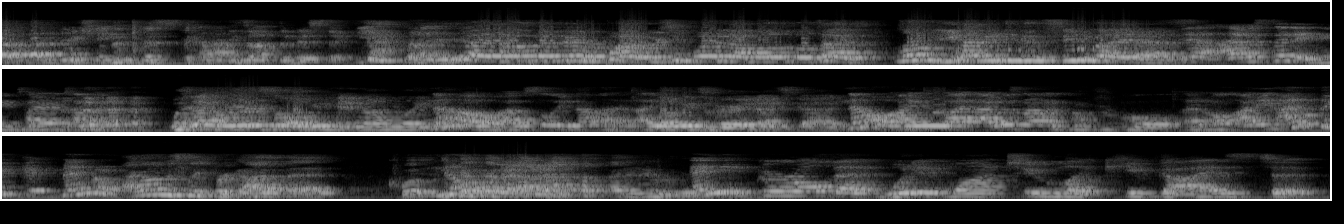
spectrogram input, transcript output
I appreciate you He's optimistic. yeah, but uh, Yeah, that was my favorite part where she pointed out multiple times, Logan, you haven't even seen my ass. Yeah, I was sitting the entire time. Was that weird, Logan hitting on you like? No, absolutely not. I, Logan's a very nice guy. no, I, I, I was not uncomfortable at all. I mean, I don't think men are. I honestly forgot that quote. No. I didn't even remember. Any girl that wouldn't want to like cute guys to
